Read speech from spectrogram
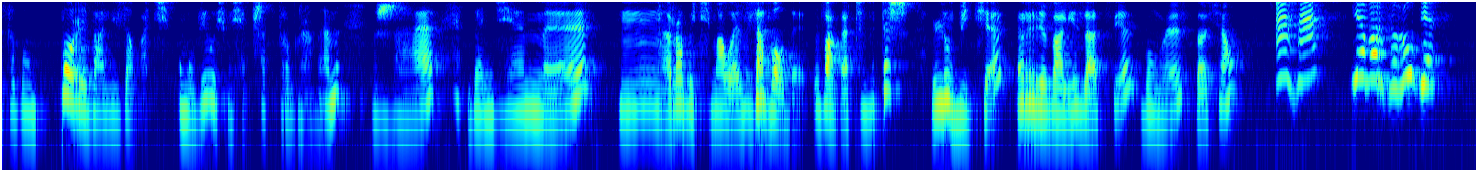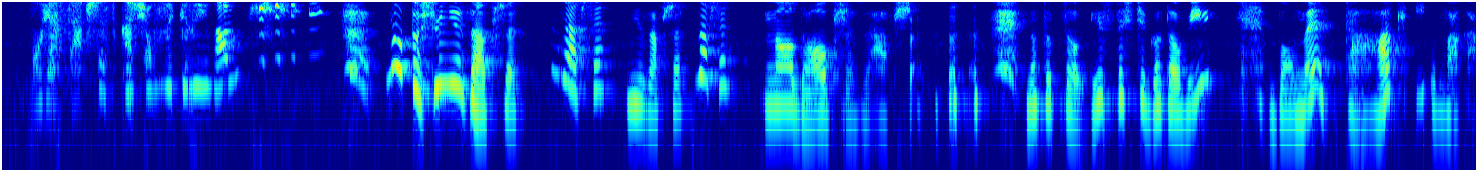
sobą porywalizować. Umówiłyśmy się przed programem, że będziemy mm, robić małe zawody. Uwaga, czy wy też lubicie rywalizację? Bo my z Tosią Ja bardzo lubię, bo ja zawsze z Kasią wygrywam. No, Tosiu, nie zawsze. Zawsze, Nie zawsze. zawsze. No dobrze, zawsze. No to co, jesteście gotowi? Bo my tak i uwaga,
